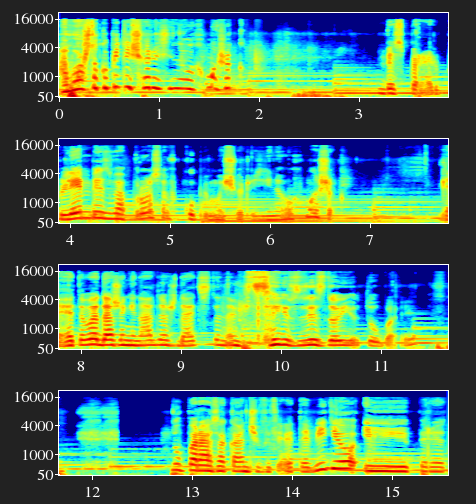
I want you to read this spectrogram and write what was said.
А можно купить еще резиновых мышек? Без проблем, без вопросов купим еще резиновых мышек. Для этого даже не надо ждать становиться звездой Ютуба. Ну, пора заканчивать это видео. И перед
